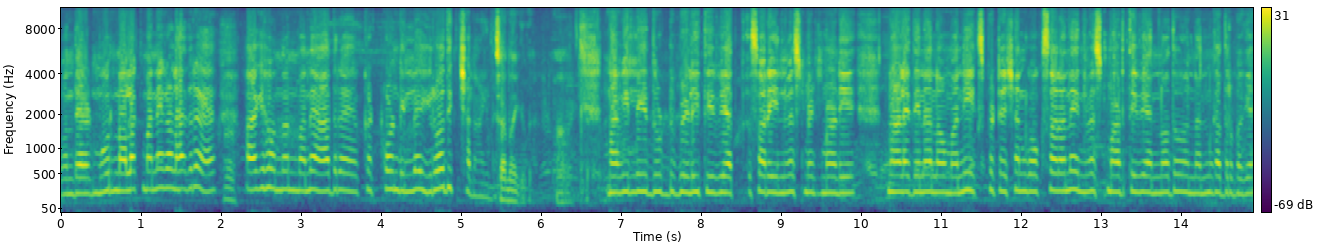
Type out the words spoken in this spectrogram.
ಒಂದೆರಡು ಮೂರು ನಾಲ್ಕು ಮನೆಗಳಾದರೆ ಹಾಗೆ ಒಂದೊಂದು ಮನೆ ಆದರೆ ಕಟ್ಕೊಂಡು ಇಲ್ಲೇ ಇರೋದಕ್ಕೆ ಚೆನ್ನಾಗಿದೆ. ಚೆನ್ನಾಗಿದೆ. ನಾವಿಲ್ಲಿ ದುಡ್ಡು ಬೆಳಿತೀವಿ ಸಾರಿ ಇನ್ವೆಸ್ಟ್ಮೆಂಟ್ ಮಾಡಿ ನಾಳೆ ದಿನ ನಾವು ಮನಿ ಎಕ್ಸ್ಪೆಕ್ಟೇಷನ್ಗೆ ಹೋಗ್ಸರನೇ ಇನ್ವೆಸ್ಟ್ ಮಾಡ್ತೀವಿ ಅನ್ನೋದು ನನಗೆ ಅದ್ರ ಬಗ್ಗೆ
